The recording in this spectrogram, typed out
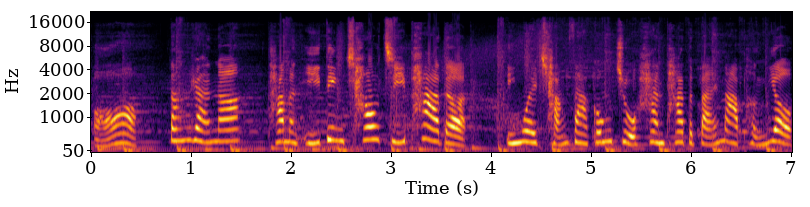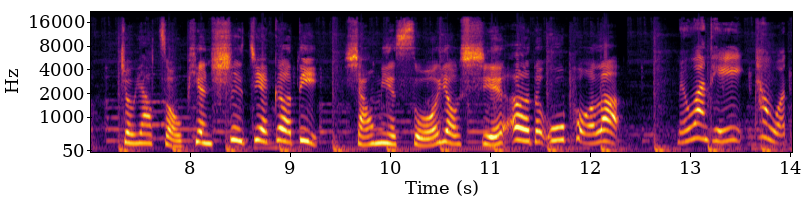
哦，当然啦、啊，她们一定超级怕的，因为长发公主和她的白马朋友就要走遍世界各地，消灭所有邪恶的巫婆了。没问题，看我的！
